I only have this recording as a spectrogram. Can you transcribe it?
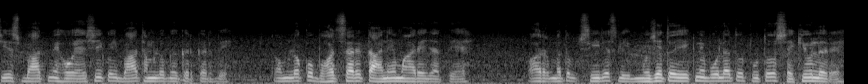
जिस बात में हो, ऐसी कोई बात हम लोग अगर कर दे तो हम लोग को बहुत सारे ताने मारे जाते हैं। और मतलब सीरियसली मुझे तो एक ने बोला तो तू तो सेक्युलर है।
